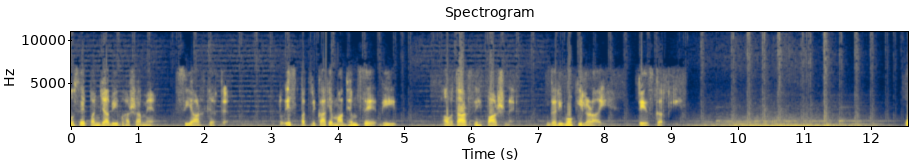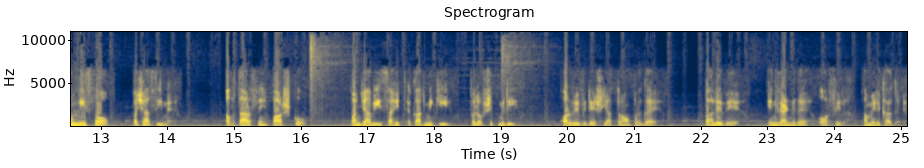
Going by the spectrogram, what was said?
उसे पंजाबी भाषा में सियाड़ कहते हैं। तो इस पत्रिका के माध्यम से भी अवतार सिंह पाश ने गरीबों की लड़ाई तेज कर दी। 1985 में अवतार सिंह पाश को पंजाबी साहित्य अकादमी की फेलोशिप मिली और वे विदेश यात्राओं पर गए। पहले वे इंग्लैंड गए और फिर अमेरिका गए।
